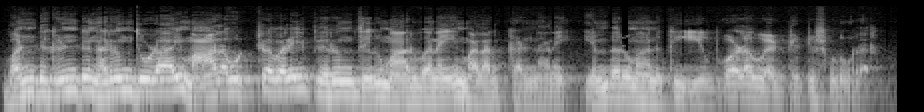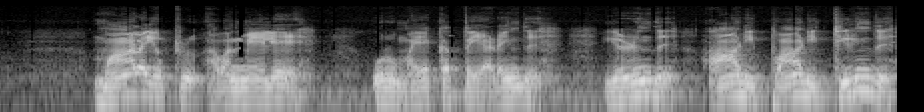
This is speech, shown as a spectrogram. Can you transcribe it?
வண்டு கிண்டு நருந்துழாய் மாலவுற்றவரை பெருந்திருமார்வனை மலர்கண்ணனை எம்பெருமானுக்கு இவ்வளவு அட்ஜெக்டிவ்ஸ் கொடுக்குறார். மாலையுற்று அவன் மேலே ஒரு மயக்கத்தை அடைந்து எழுந்து ஆடி பாடி திரிந்து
